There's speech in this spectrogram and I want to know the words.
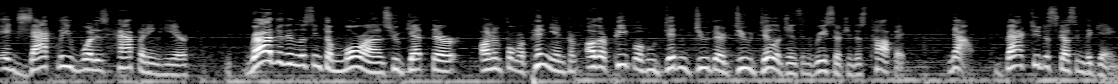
exactly what is happening here, rather than listening to morons who get their uninformed opinion from other people who didn't do their due diligence in researching this topic. Now, back to discussing the game.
